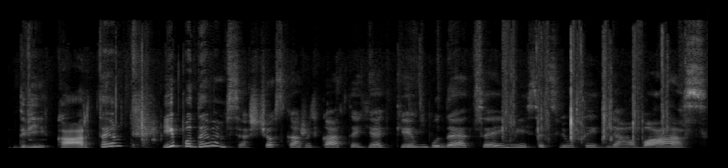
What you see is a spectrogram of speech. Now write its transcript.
дві карти і подивимося, що скажуть карти, яким буде цей місяць лютий для вас.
